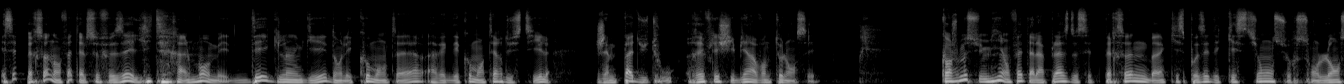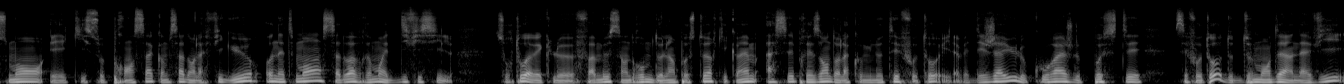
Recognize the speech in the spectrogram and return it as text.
Et cette personne, en fait, elle se faisait littéralement mais déglinguer dans les commentaires avec des commentaires du style J'aime pas du tout, réfléchis bien avant de te lancer. Quand je me suis mis en fait à la place de cette personne bah, qui se posait des questions sur son lancement et qui se prend ça comme ça dans la figure, honnêtement, ça doit vraiment être difficile surtout avec le fameux syndrome de l'imposteur qui est quand même assez présent dans la communauté photo. Il avait déjà eu le courage de poster ses photos, de demander un avis,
